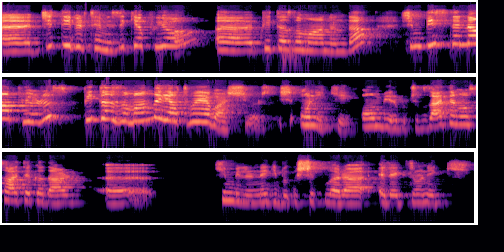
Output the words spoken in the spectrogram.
Ee, ciddi bir temizlik yapıyor e, pita zamanında. Şimdi biz de ne yapıyoruz? Pita zamanında yatmaya başlıyoruz. İşte 12, 11 buçuk. Zaten o saate kadar e, kim bilir ne gibi ışıklara, elektronik,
